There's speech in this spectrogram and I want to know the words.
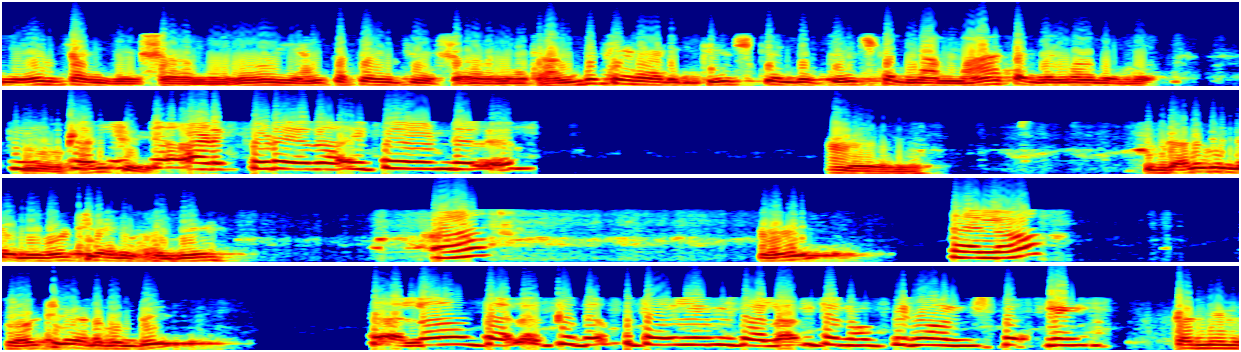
ఏం పని చేసావు నువ్వు ఎంత పని చేసావు నాకు అందుకే అడిగి తీసుకెళ్ళి తీసుకెళ్ళి. నా మాట వినవు నువ్వు. ఏదో అయిపోయి ఉండదు. ఆ. ఇప్పుడు అనుకుంటా నీ ఒట్లు అనుకుంది? హలో? ఒట్లు అనుకుంది తల తలకు దెబ్బ తగిలింది తల అంత నొప్పిగా ఉంది నేను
